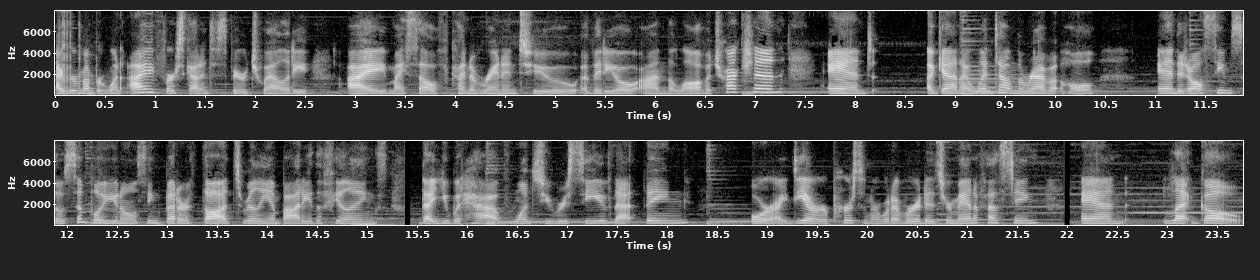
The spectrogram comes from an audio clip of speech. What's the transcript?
I remember when I first got into spirituality, I myself kind of ran into a video on the law of attraction and again, I went down the rabbit hole and it all seems so simple, you know, think better thoughts, really embody the feelings that you would have once you receive that thing or idea or person or whatever it is you're manifesting and let go.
